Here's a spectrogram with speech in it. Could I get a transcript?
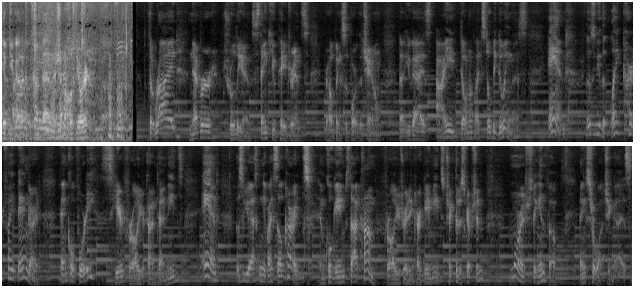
Yep, you got it. I'm bad. I should have flipped the order. the ride never truly ends. Thank you, patrons, for helping support the channel. Without you guys, I don't know if I'd still be doing this. And for those of you that like Cardfight Vanguard, FanCool40 is here for all your content needs. And those of you asking if I sell cards, mkohlgames.com for all your trading card game needs. Check the description for more interesting info. Thanks for watching, guys.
